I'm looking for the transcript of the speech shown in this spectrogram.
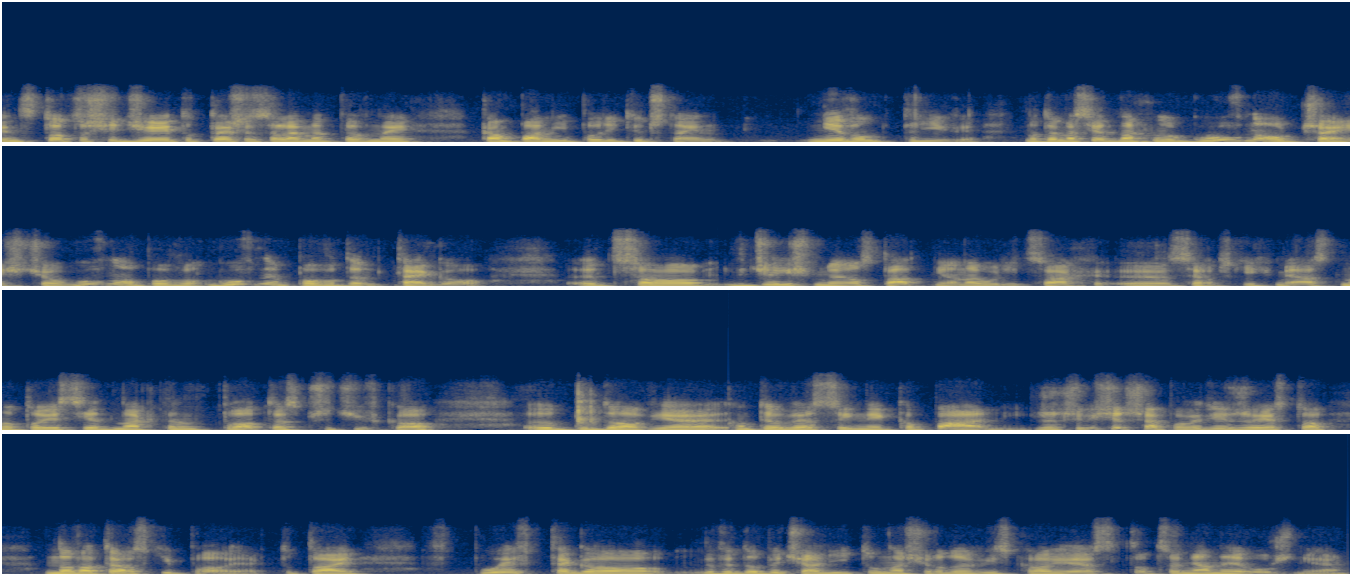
więc to, co się dzieje, to też jest element pewnej kampanii politycznej. Niewątpliwie. Natomiast jednak no, główną częścią, główną powo głównym powodem tego, co widzieliśmy ostatnio na ulicach y, serbskich miast, no to jest jednak ten protest przeciwko y, budowie kontrowersyjnej kopalni. Rzeczywiście trzeba powiedzieć, że jest to nowatorski projekt. Tutaj wpływ tego wydobycia litu na środowisko jest oceniany różnie.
